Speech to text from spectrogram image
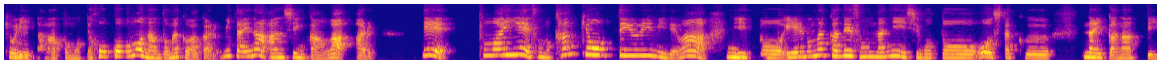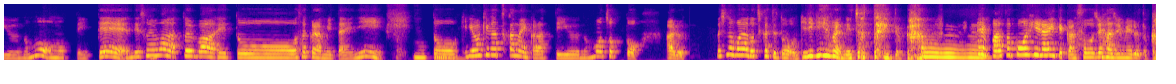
距離だなと思って、方向もなんとなくわかる。みたいな安心感はある。で、とはいえ、その環境っていう意味では、えっと、家の中でそんなに仕事をしたくないかなっていうのも思っていて、で、それは例えば、えっと、桜みたいに、うんと、切り分けがつかないからっていうのもちょっとある。私の場合はどっちかっていうと、ギリギリまで寝ちゃったりとか、で、パソコン開いてから掃除始めるとか、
